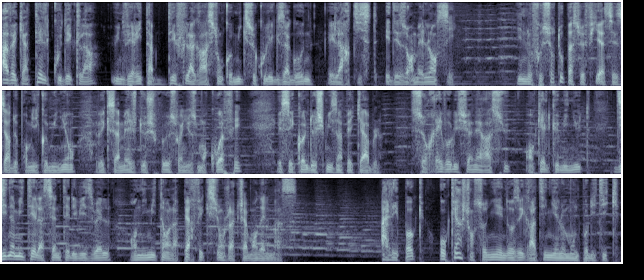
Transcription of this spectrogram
Avec un tel coup d'éclat, une véritable déflagration comique secoue l'hexagone et l'artiste est désormais lancé. Il ne faut surtout pas se fier à ses airs de premier communion avec sa mèche de cheveux soigneusement coiffée et ses cols de chemise impeccables. Ce révolutionnaire a su, en quelques minutes, dynamiter la scène télévisuelle en imitant à la perfection Jacques Chaban-Delmas. À l'époque, aucun chansonnier n'osait gratigner le monde politique.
